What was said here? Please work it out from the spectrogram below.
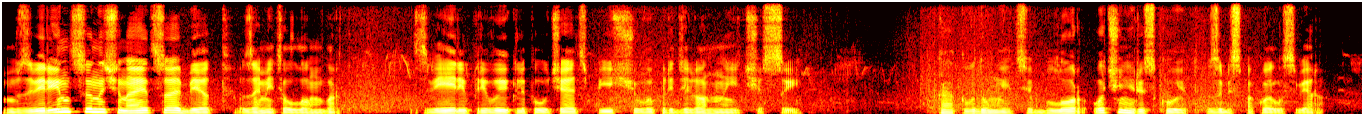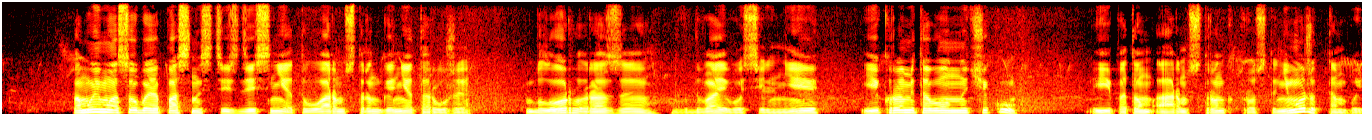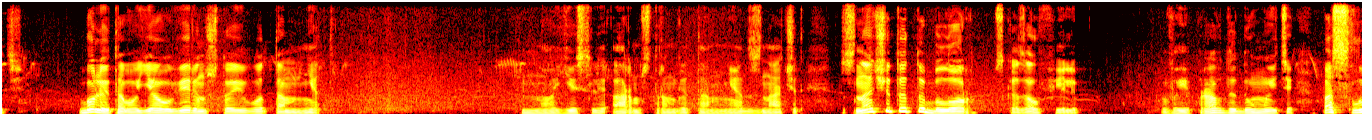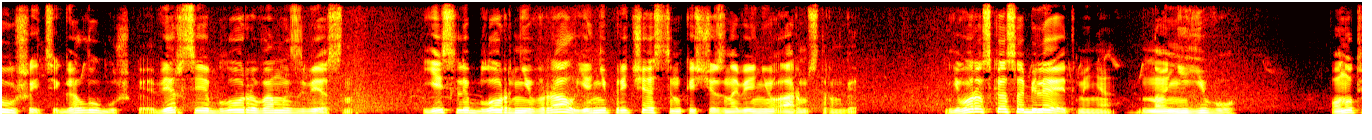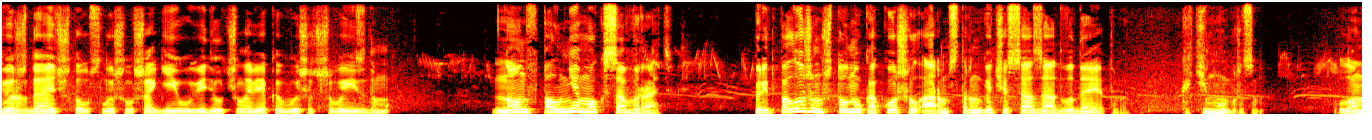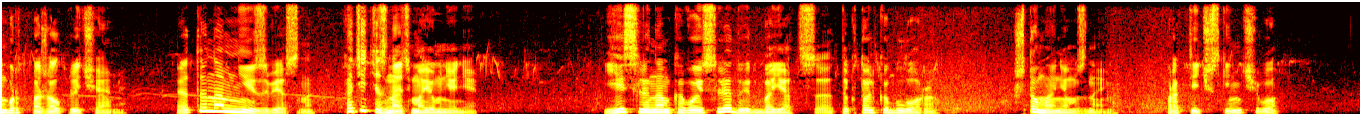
«В зверинце начинается обед», — заметил Ломбард. «Звери привыкли получать пищу в определенные часы». «Как вы думаете, Блор очень рискует?» — забеспокоилась Вера. «По-моему, особой опасности здесь нет. У Армстронга нет оружия. Блор раза в два его сильнее, и, кроме того, он на чеку. И потом Армстронг просто не может там быть. Более того, я уверен, что его там нет. Но если Армстронга там нет, значит... Значит, это Блор, сказал Филипп. Вы и правда думаете... Послушайте, голубушка, версия Блора вам известна. Если Блор не врал, я не причастен к исчезновению Армстронга. Его рассказ обеляет меня, но не его. Он утверждает, что услышал шаги и увидел человека, вышедшего из дому. Но он вполне мог соврать. Предположим, что он укокошил Армстронга часа за два до этого. Каким образом? Ломбард пожал плечами. Это нам неизвестно. Хотите знать мое мнение? Если нам кого и следует бояться, так только Блора. Что мы о нем знаем? Практически ничего.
